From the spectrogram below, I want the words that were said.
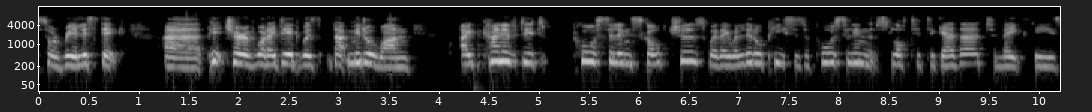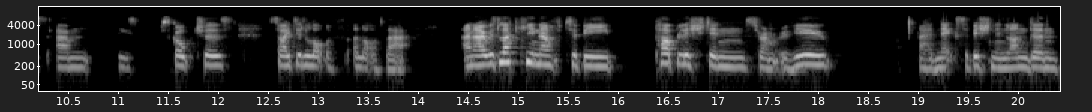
sort of realistic uh, picture of what I did was that middle one. I kind of did porcelain sculptures where they were little pieces of porcelain that slotted together to make these um, these sculptures. So I did a lot of a lot of that, and I was lucky enough to be published in Ceramic Review. I had an exhibition in London,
